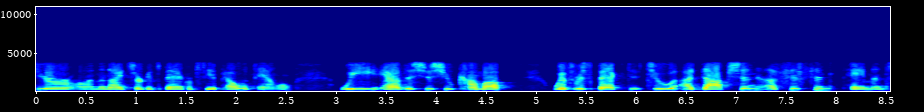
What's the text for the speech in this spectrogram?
year on the Ninth Circuit's bankruptcy appellate panel, we had this issue come up with respect to adoption assistance payments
